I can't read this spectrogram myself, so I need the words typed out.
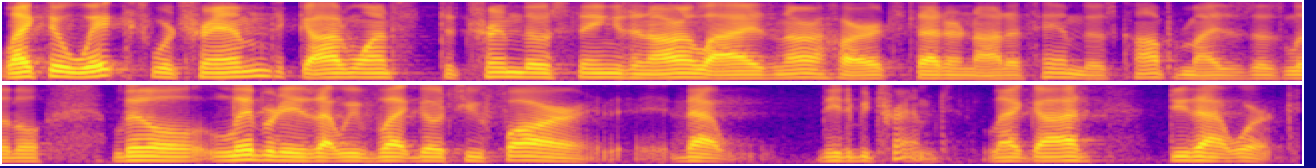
Like the wicks were trimmed, God wants to trim those things in our lives and our hearts that are not of Him, those compromises, those little, little liberties that we've let go too far that need to be trimmed. Let God do that work.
